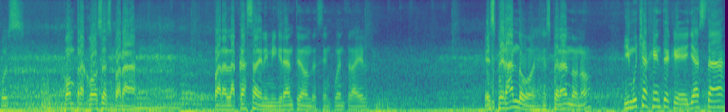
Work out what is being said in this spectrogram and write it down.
pues compra cosas para, para la casa del inmigrante donde se encuentra él. Esperando, esperando, ¿no? Y mucha gente que ya está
